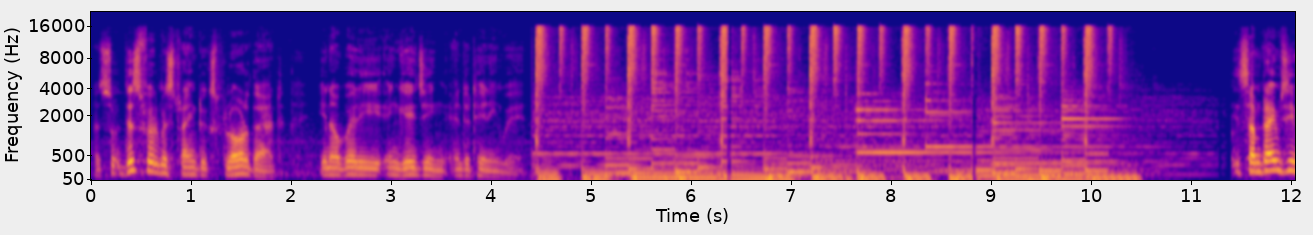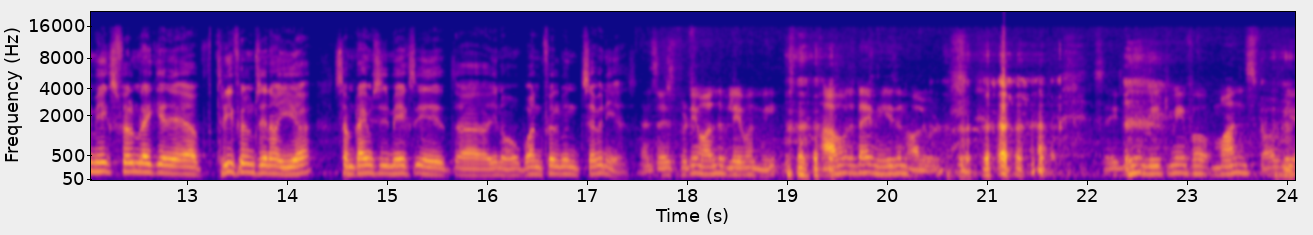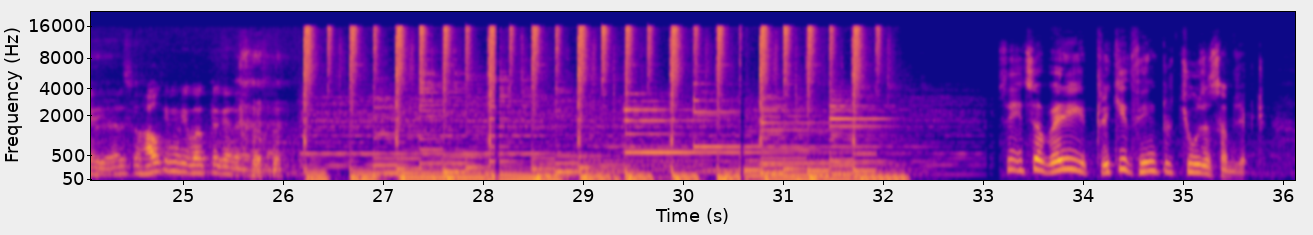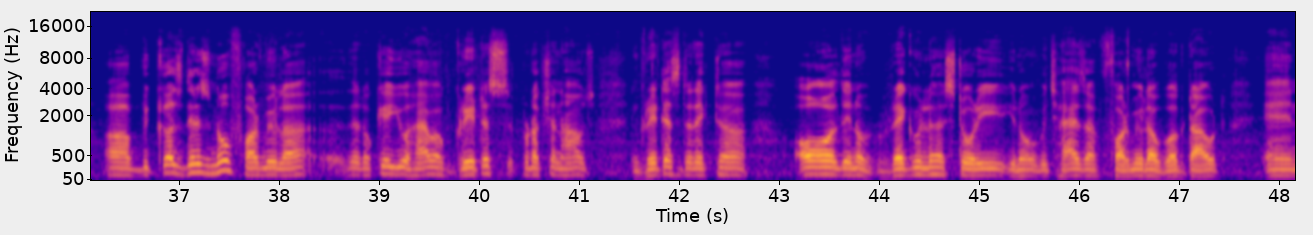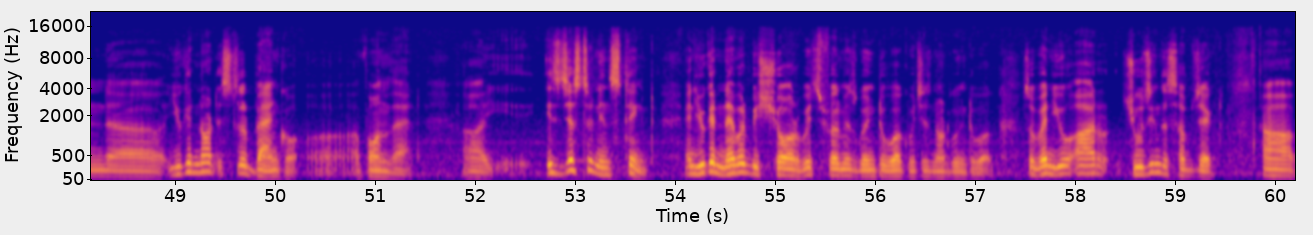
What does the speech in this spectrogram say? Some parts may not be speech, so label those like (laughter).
So this film is trying to explore that in a very engaging, entertaining way. Sometimes he makes film like uh, three films in a year. Sometimes he makes it, uh, you know one film in seven years. And so he's putting all the blame on me. (laughs) Half of the time he's in Hollywood. (laughs) so he doesn't meet me for months, probably a year. So how can we work together? See, it's a very tricky thing to choose a subject uh, because there is no formula that okay, you have a greatest production house, greatest director, all the you know regular story you know which has a formula worked out, and uh, you cannot still bank uh, upon that. Uh, it's just an instinct, and you can never be sure which film is going to work, which is not going to work. So when you are choosing the subject, uh,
